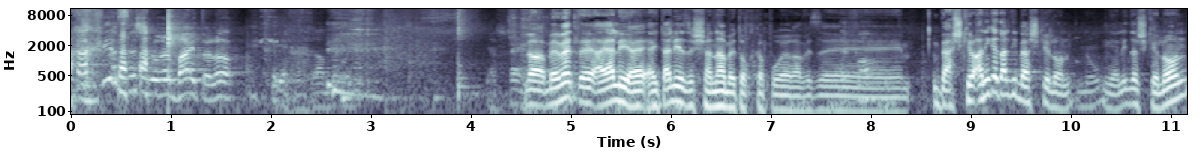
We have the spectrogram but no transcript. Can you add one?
אחי עושה שיעורי בית או לא? לא, באמת, היה לי, הייתה לי איזה שנה בתוך קפוארה, וזה... איפה? באשקלון, אני גדלתי באשקלון, אני יליד אשקלון,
